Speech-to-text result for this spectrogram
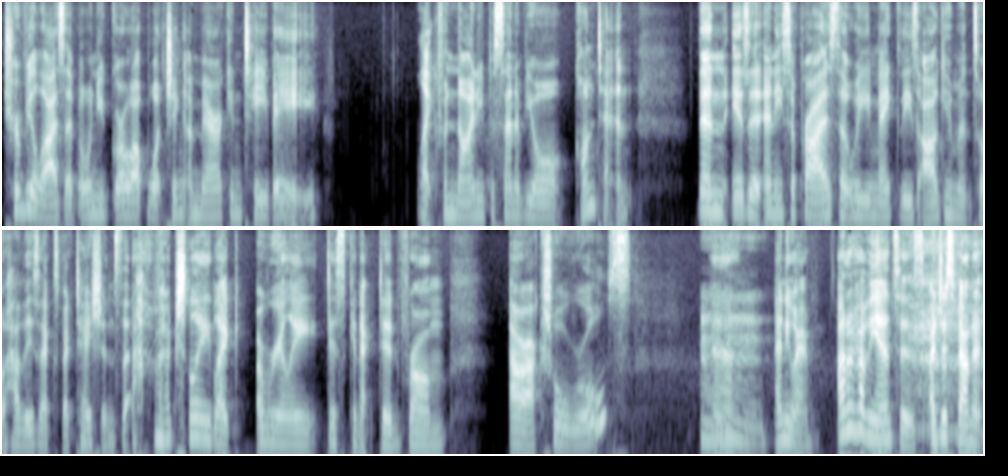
trivialize it, but when you grow up watching American TV, like for ninety percent of your content, then is it any surprise that we make these arguments or have these expectations that have actually like are really disconnected from our actual rules? Yeah. Anyway, I don't have the answers. I just found it.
